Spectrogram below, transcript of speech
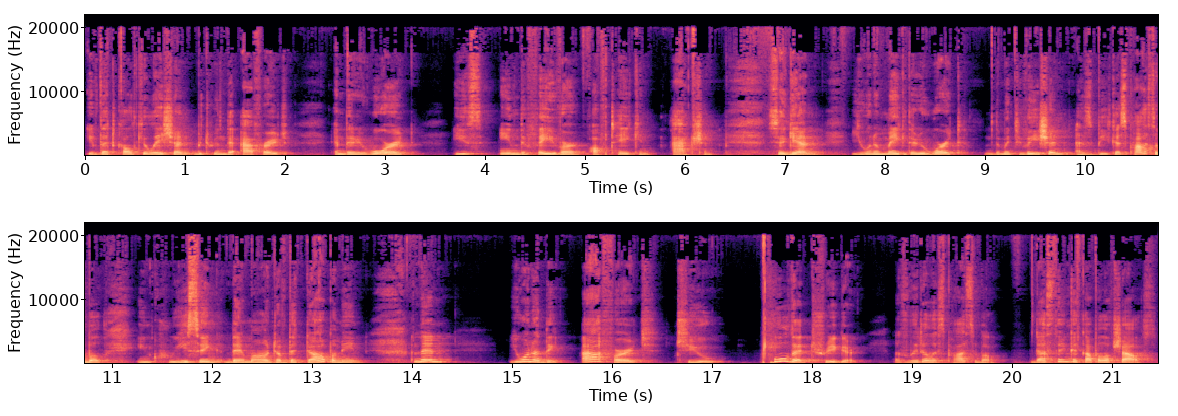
if that calculation between the effort and the reward is in the favor of taking action. So again, you want to make the reward, the motivation as big as possible, increasing the amount of the dopamine. And then you want the effort to pull that trigger as little as possible. Dusting a couple of shelves.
